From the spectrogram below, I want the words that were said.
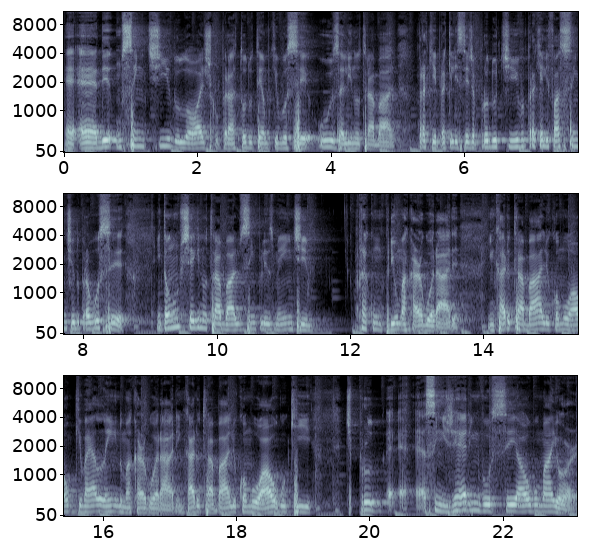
é, é, dê um sentido lógico para todo o tempo que você usa ali no trabalho. Para quê? Para que ele seja produtivo, para que ele faça sentido para você. Então não chegue no trabalho simplesmente para cumprir uma carga horária. Encare o trabalho como algo que vai além de uma carga horária. Encare o trabalho como algo que te, é, é, é, assim, gere em você algo maior.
